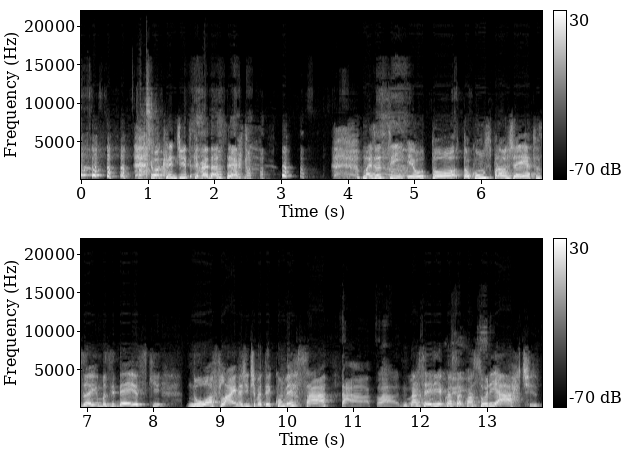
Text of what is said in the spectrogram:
eu acredito que vai dar certo. Mas assim, eu tô, tô com uns projetos aí, umas ideias que no offline a gente vai ter que conversar. Tá, claro. Em parceria com, essa, com a Suriarte.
